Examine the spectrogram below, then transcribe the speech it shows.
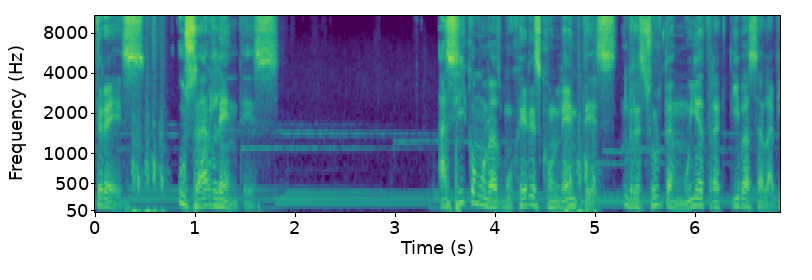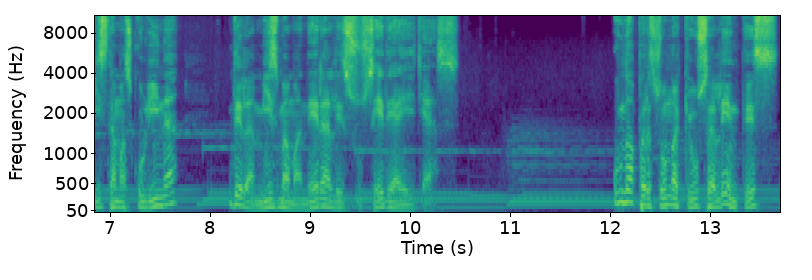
3. Usar lentes. Así como las mujeres con lentes resultan muy atractivas a la vista masculina, de la misma manera les sucede a ellas. Una persona que usa lentes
